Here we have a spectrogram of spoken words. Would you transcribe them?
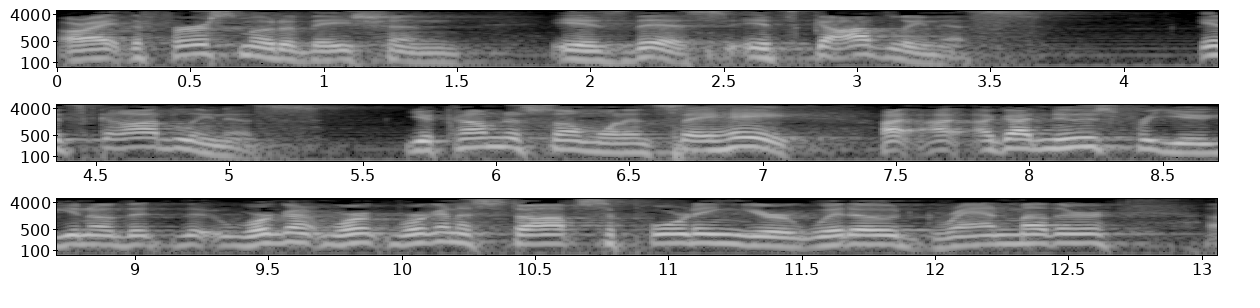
All right, the first motivation is this it's godliness. It's godliness. You come to someone and say, hey, I, I got news for you. You know, that, we're going we're, we're to stop supporting your widowed grandmother, uh,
